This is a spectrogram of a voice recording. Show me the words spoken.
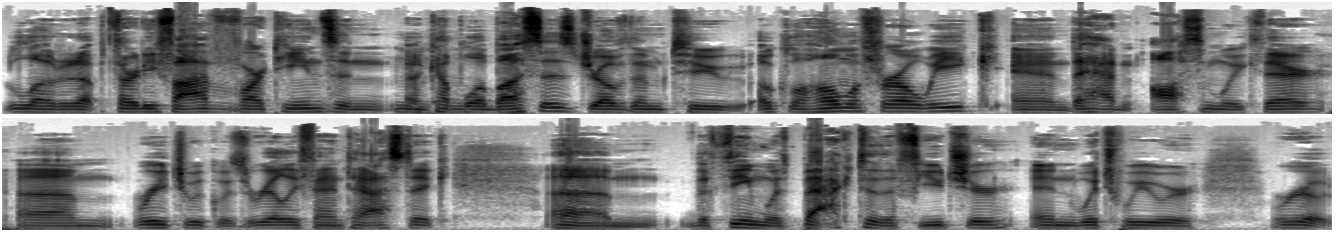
loaded up 35 of our teens in Mm-hmm. a couple of buses, drove them to Oklahoma for a week, and they had an awesome week there. Um, Reach Week was really fantastic. Um, the theme was Back to the Future, in which we were, were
